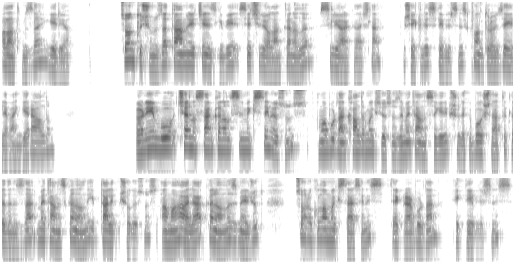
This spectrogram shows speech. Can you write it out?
bağlantımız da geliyor. Son tuşumuzda tahmin edeceğiniz gibi seçili olan kanalı siliyor arkadaşlar. Bu şekilde silebilirsiniz. Ctrl Z ile ben geri aldım. Örneğin bu Channels'tan kanalı silmek istemiyorsunuz ama buradan kaldırmak istiyorsunuz da Metalness'a gelip şuradaki boşluğa tıkladığınızda Metalness kanalını iptal etmiş oluyorsunuz. Ama hala kanalınız mevcut. Sonra kullanmak isterseniz tekrar buradan ekleyebilirsiniz.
